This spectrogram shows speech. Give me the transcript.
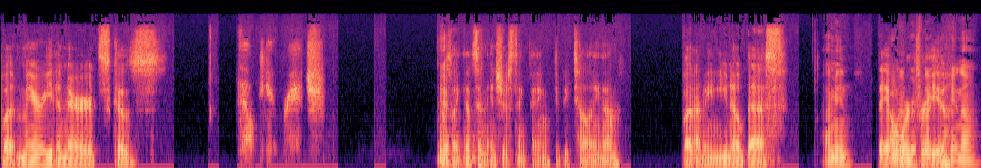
but marry the nerds because they'll get rich. I was like, that's an interesting thing to be telling them. But I mean, you know best. I mean, They all work for you. You know,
